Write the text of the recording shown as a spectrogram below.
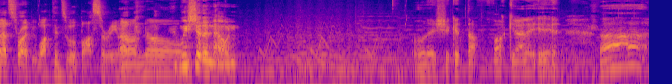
That's right. We walked into a boss arena. Oh no. We should have known. Oh, they should get the fuck out of here. Ah!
